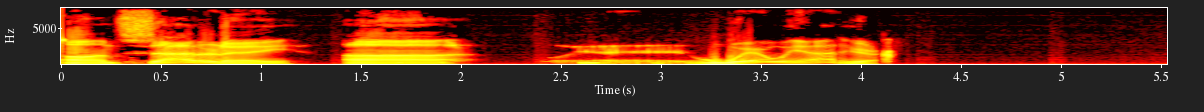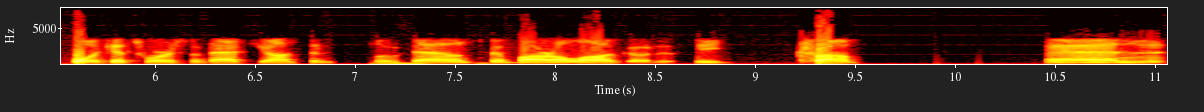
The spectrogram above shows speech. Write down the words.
on Saturday. Uh, where are we at here? Well, it gets worse than that. Johnson flew down to Mar-a-Lago to see Trump, and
